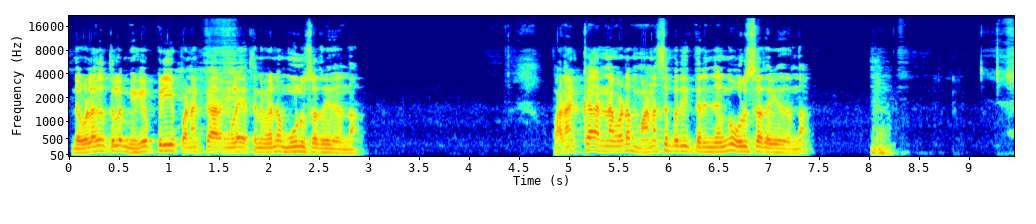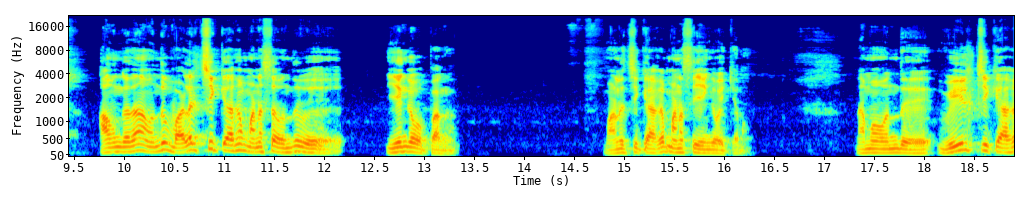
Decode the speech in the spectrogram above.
இந்த உலகத்தில் மிகப்பெரிய பணக்காரங்களே எத்தனை பேர்னா மூணு சதவீதம் தான். பணக்காரனை விட மனசை பற்றி தெரிஞ்சவங்க ஒரு சதவீதம் தான். அவங்க தான் வந்து வளர்ச்சிக்காக மனசை வந்து இயங்க வைப்பாங்க. வளர்ச்சிக்காக மனசை இயங்க வைக்கணும். நம்ம வந்து வீழ்ச்சிக்காக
